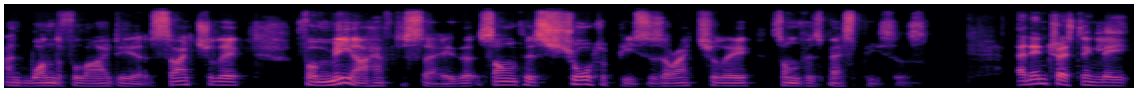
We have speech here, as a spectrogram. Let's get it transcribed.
and wonderful ideas. So, actually, for me, I have to say that some of his shorter pieces are actually some of his best pieces. And interestingly,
